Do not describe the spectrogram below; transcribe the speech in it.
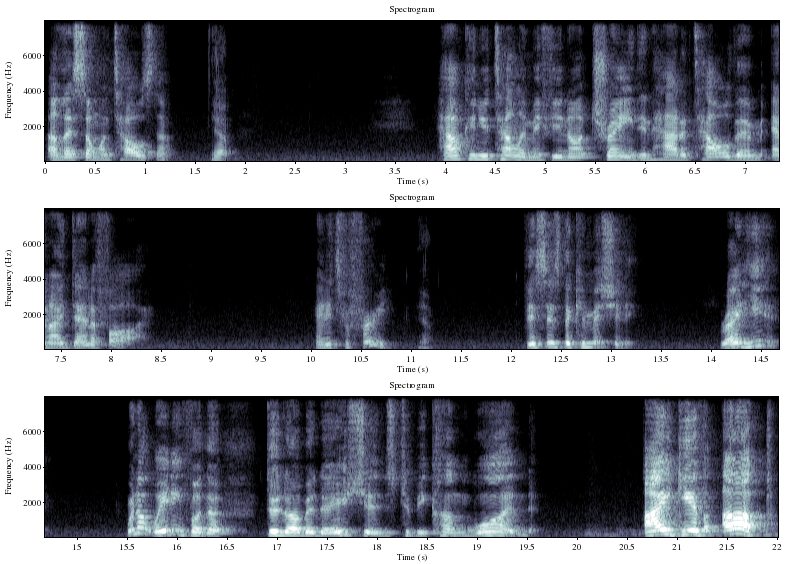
unless someone tells them? Yep. How can you tell them if you're not trained in how to tell them and identify? And it's for free. Yep. This is the commissioning right here. We're not waiting for the denominations to become one. I give up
